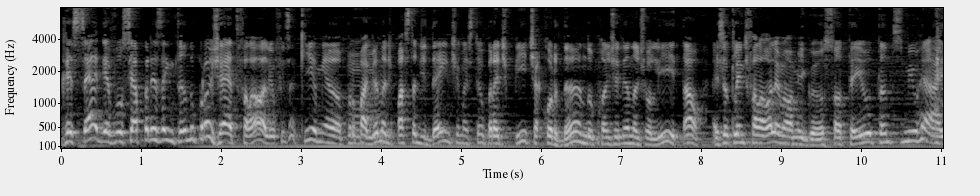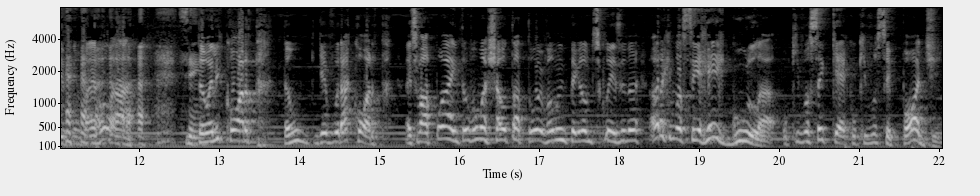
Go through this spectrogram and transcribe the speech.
recebe é você apresentando o projeto. Falar, olha, eu fiz aqui a minha propaganda de pasta de dente, mas tem o Brad Pitt acordando com a Angelina Jolie e tal. Aí seu cliente fala, olha, meu amigo, eu só tenho tantos mil reais, não vai rolar. Então ele corta. Então, Gevurah corta. Aí você fala, pô, ah, então vamos achar outro ator, vamos pegar um desconhecido. A hora que você regula o que você quer com o que você pode,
